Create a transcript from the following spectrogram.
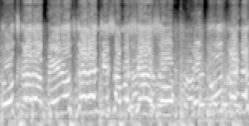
रोजगार बेरोजगारांची समस्या असो हे दूर करण्यासाठी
